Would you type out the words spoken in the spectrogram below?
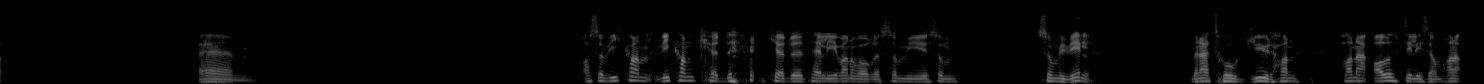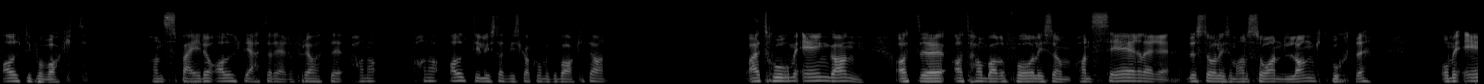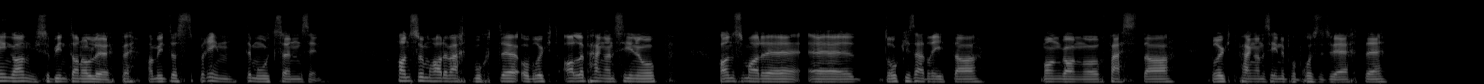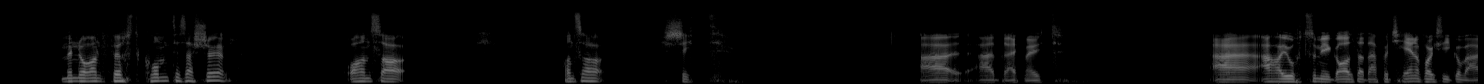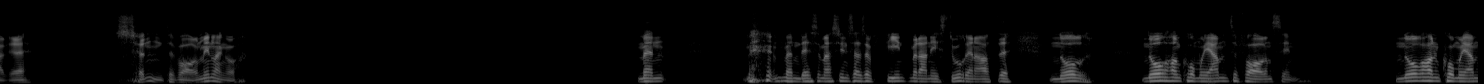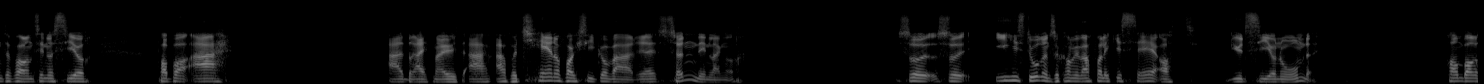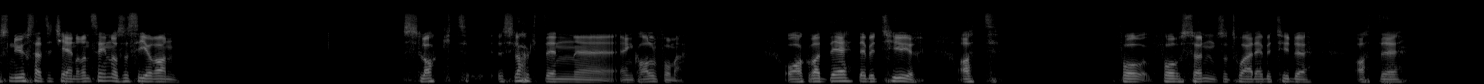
um, Altså, vi kan, vi kan kødde, kødde, til livene våre så mye som, som, vi vil. Men jeg tror Gud han, han, er alltid liksom, han er alltid på vakt. Han speider alltid etter dere, for han har han har alltid lyst til at vi skal komme tilbake til han. Og jeg tror med en gang at, eh, at han bare får liksom Han ser dere. Det står liksom Han så han langt borte. Og med en gang så begynte han å løpe. Han begynte å sprinte mot sønnen sin. Han som hadde vært borte og brukt alle pengene sine opp. Han som hadde eh, drukket seg drita mange ganger, festa, brukt pengene sine på prostituerte. Men når han først kom til seg sjøl, og han sa Han sa Shit. Jeg, jeg dreit meg ut. Jeg, jeg, har gjort så mye galt at jeg fortjener faktisk ikke å være sønnen til faren min lenger. Men, men det som jeg syns er så fint med denne historien, er at når, når, han kommer hjem til faren sin Når han kommer hjem til faren sin og sier 'Pappa, jeg, jeg dreit meg ut. Jeg, jeg, fortjener faktisk ikke å være sønnen din lenger.' Så, så i historien så kan vi i hvert fall ikke se at Gud sier noe om det. Han bare snur seg til tjeneren sin, og så sier han Slakt, slakt en, eh, en kalv for meg. Og akkurat det, det betyr at for, for, sønnen så tror jeg det betydde at eh,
